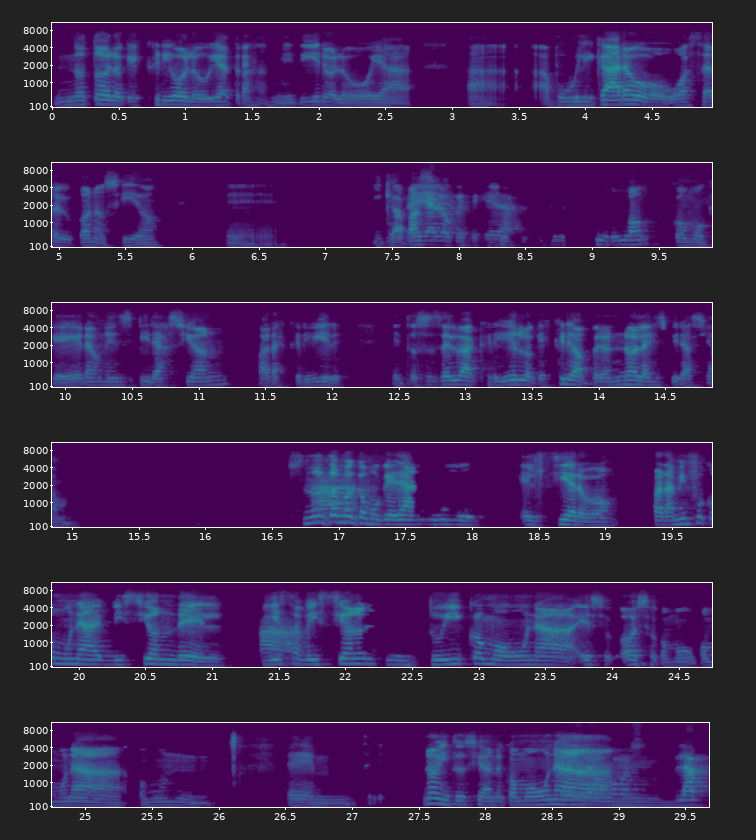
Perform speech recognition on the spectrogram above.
no todo lo que escribo lo voy a transmitir o lo voy a, a- a publicar o, o hacer conocido. Eh, y capaz algo que te queda. yo como que era una inspiración para escribir. Entonces él va a escribir lo que escriba, pero no la inspiración. No Ah, como que era él, el siervo. Para mí fue como una visión de él. Y esa ah, visión la intuí como una, eso, eso, como, como una, como un, em, no intuición, como sí, no, una como es- la,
